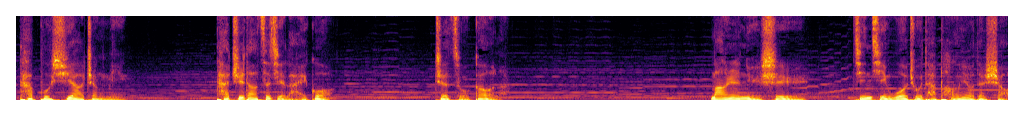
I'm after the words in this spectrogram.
他不需要证明，他知道自己来过，这足够了。”盲人女士紧紧握住他朋友的手，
